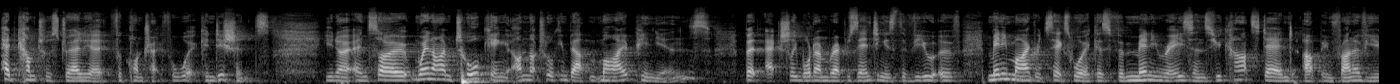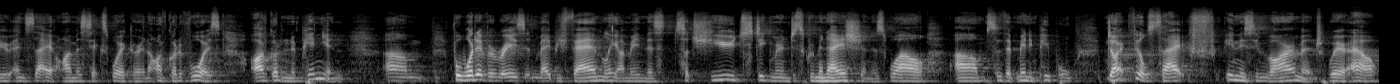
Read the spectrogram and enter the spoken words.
had come to Australia for contract for work conditions. You know, and so when I'm talking, I'm not talking about my opinions but actually what I'm representing is the view of many migrant sex workers for many reasons who can't stand up in front of you and say, I'm a sex worker and I've got a voice, I've got an opinion. Um, for whatever reason, maybe family, I mean, there's such huge stigma and discrimination as well, um, so that many people don't feel safe in this environment where our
